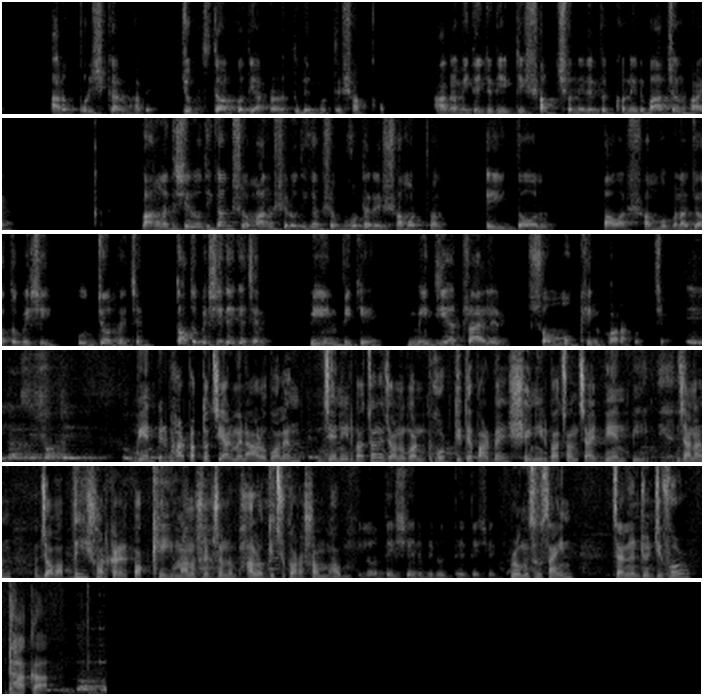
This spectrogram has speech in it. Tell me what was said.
আরও পরিষ্কারভাবে যুক্তিতর্ক দিয়ে আপনারা তুলে ধরতে সক্ষম। আগামীতে যদি একটি স্বচ্ছ, নিরপেক্ষ নির্বাচন হয়, বাংলাদেশের অধিকাংশ মানুষের অধিকাংশ ভোটারের সমর্থন এই দল পাওয়ার সম্ভাবনা যত বেশি উজ্জ্বল হয়েছে, তত বেশি দেখেছেন বিএনপিকে মিডিয়া ট্রায়ালের সম্মুখীন করা হচ্ছে। বিএনপির ভারপ্রাপ্ত চেয়ারম্যান আরও বলেন যে নির্বাচনে জনগণ ভোট দিতে পারবে সেই নির্বাচন চায় বিএনপি। জানান জবাবদিহি সরকারের পক্ষেই মানুষের জন্য ভালো কিছু করা সম্ভব। দেশের বিরুদ্ধে দেশের রমিস হুসাইন চ্যানেল টোয়েন্টি ঢাকা।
